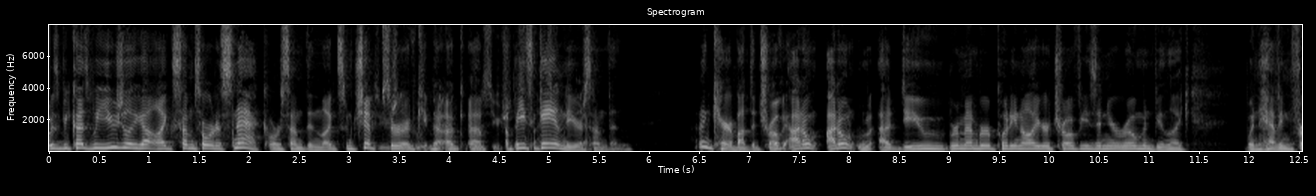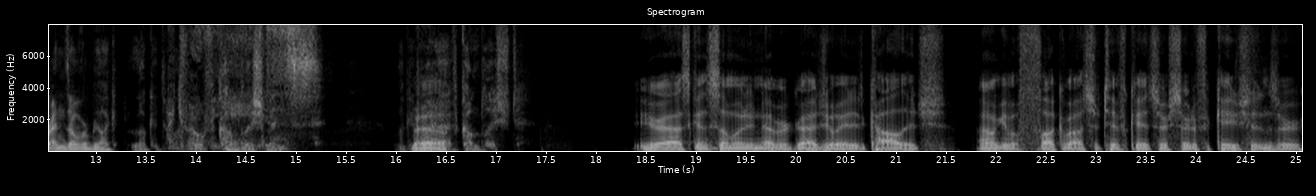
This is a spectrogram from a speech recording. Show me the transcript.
was because we usually got like some sort of snack or something, like some chips or a, usually food a, a, a usually piece of candy or yeah. something. I didn't care about the trophy. I don't. I don't. Uh, do you remember putting all your trophies in your room and be like, when having friends over, be like, look at My my trophies." accomplishments. Look at what Bruh. I've accomplished. You're asking someone who never graduated college. I don't give a fuck about certificates or certifications or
